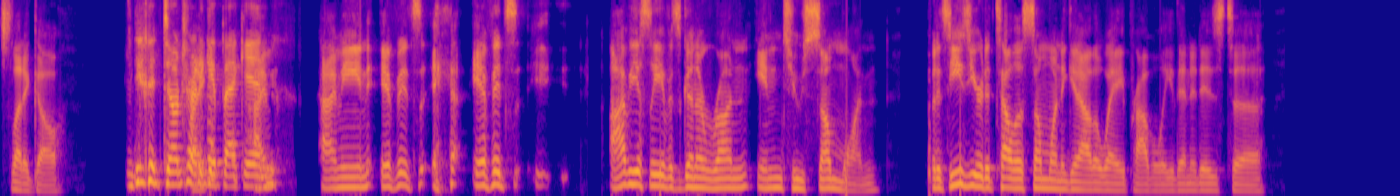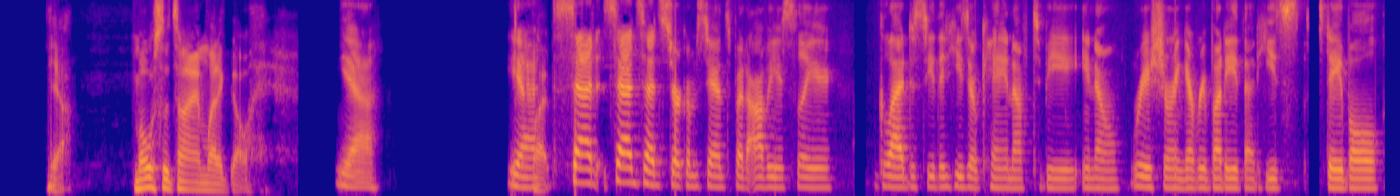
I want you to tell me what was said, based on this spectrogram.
just let it go. Don't try to get back in. I mean, if it's if it's eh, obviously if it's gonna run into someone, but it's easier to tell someone to get out of the way probably than it is to yeah. Most of the time let it go. Yeah. Yeah. But- sad, sad, sad circumstance, but obviously glad to see that he's okay enough to be, you know, reassuring everybody that he's stable,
